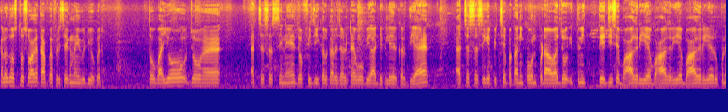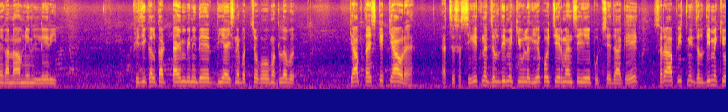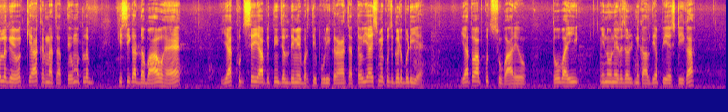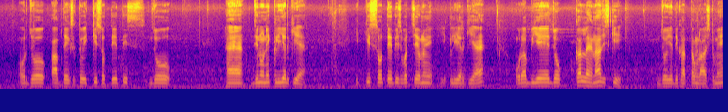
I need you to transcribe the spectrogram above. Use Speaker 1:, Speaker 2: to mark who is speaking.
Speaker 1: Hello दोस्तों, स्वागत है आपका फिर से एक नई वीडियो पर। तो भाइयों, जो है एचएसएससी ने जो फ़िज़िकल का रिज़ल्ट है, वो भी आज डिक्लेयर कर दिया है। एचएसएससी के पीछे पता नहीं कौन पड़ा हुआ जो इतनी तेज़ी से भाग रही है, भाग रही है, भाग रही है, रुकने का नाम नहीं ले रही। फ़िज़िकल का टाइम भी नहीं दे दिया इसने बच्चों को मतलब क्या पता इसके क्या हो रहा है। एस एस सी इतने जल्दी में क्यों लगी है? कोई चेयरमैन से ये पूछे जाके। सर, आप इतनी जल्दी में क्यों लगे हो? क्या करना चाहते हो? मतलब किसी का दबाव है? या खुद से आप इतनी जल्दी में भर्ती पूरी कराना चाहते हो? या इसमें कुछ गड़बड़ी है? या तो आप कुछ छुपा रहे हो? तो भाई, इन्होंने रिज़ल्ट निकाल दिया पीएचडी का। और जो आप देख सकते हो, इक्कीस सौ जो हैं, जिन्होंने क्लियर किया है। इक्कीस सौ तैंतीस बच्चे उन्होंने ये क्लियर किया है। और अब ये जो कल है ना जिसकी, जो ये दिखाता हूँ लास्ट में,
